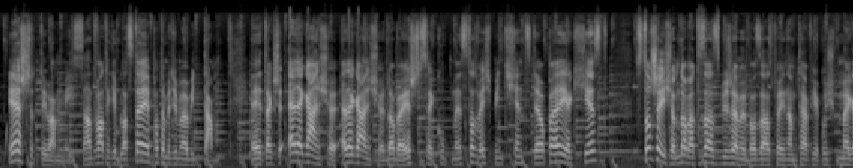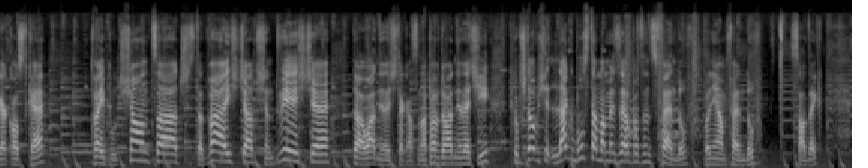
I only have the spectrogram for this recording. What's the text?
Jeszcze tutaj mamy miejsce na dwa takie blastery, potem będziemy robić tam. E, także elegancio, elegancio. Dobra, jeszcze sobie kupmy. 125 tysięcy dropper, jakiś jest? 160, dobra, to zaraz zbierzemy, bo zaraz pewnie nam trafi jakąś mega kostkę. 2,5 tysiąca, 320, 1200. Dobra, ładnie leci ta kasa, naprawdę ładnie leci. Tylko przydałoby się, lag boosta mamy 0% z fendów, bo nie mam fendów. Sadek.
